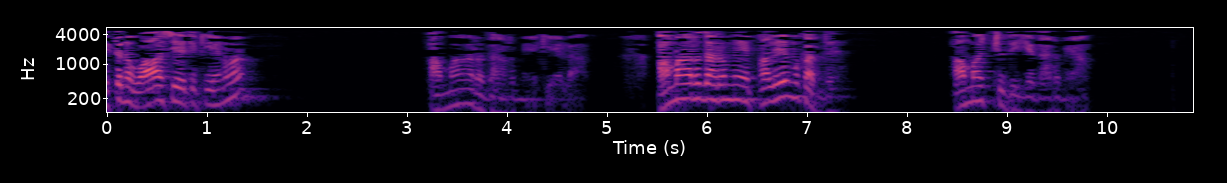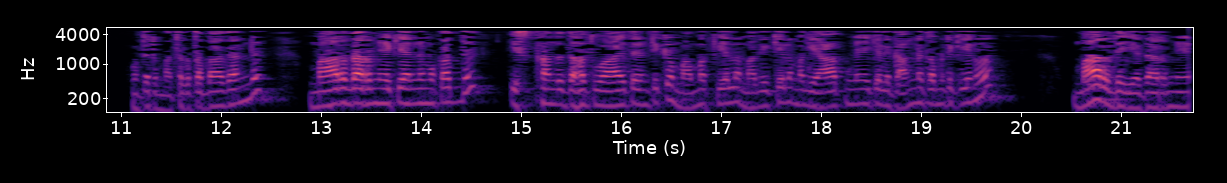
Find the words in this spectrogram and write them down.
එතන වාසියට කියනවා අමාර ධර්මය කියලා. අමාර ධර්මයේ ඵලය මොකද්ද? අමච්චු දිය ධර්මය. හොඳට මතක තබා ගන්න මාර ධර්මය කියන්නේ මොකද්ද? ස්කන්ධ ධාතු ආයතන ටික මම කියලා මගේ කියලා මගේ ආත්මය කියලා ගන්න කමට කියනවා මාර දෙය ධර්මය.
